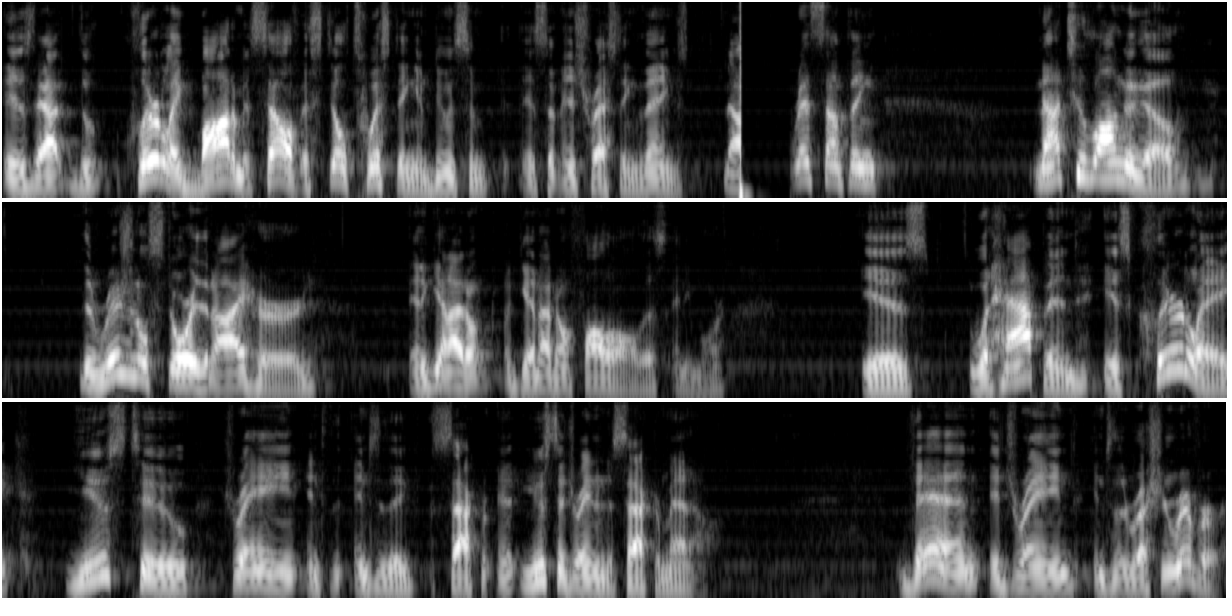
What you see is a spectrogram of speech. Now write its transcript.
Is that the Clear Lake bottom itself is still twisting and doing some some interesting things. Now, I read something not too long ago. The original story that I heard and again, I don't, again, I don't follow all this anymore, is what happened is Clear Lake used to drain into, into the, Sacra, used to drain into Sacramento. Then it drained into the Russian River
